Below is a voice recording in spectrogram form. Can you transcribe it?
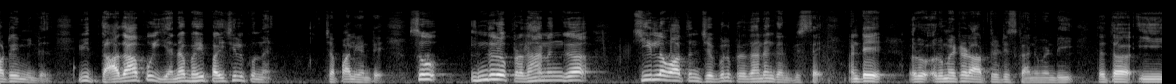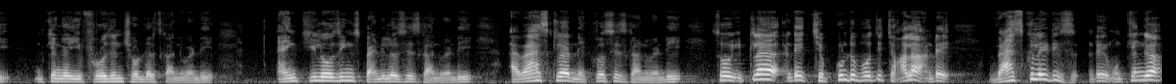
ఆటోఇమ్యూన్ ఇవి దాదాపు ఎనభై పైచిలకు ఉన్నాయి చెప్పాలి అంటే. సో ఇందులో ప్రధానంగా కీళ్ళవాతం జబ్బులు ప్రధానంగా కనిపిస్తాయి. అంటే రొమేటెడ్ ఆర్థరైటిస్ కానివ్వండి తర్వాత ఈ ముఖ్యంగా ఈ ఫ్రోజన్ షోల్డర్స్ కానివ్వండి యాంకిలోజింగ్ స్పాండిలోసిస్ కానివ్వండి అవాస్కులర్ నెక్రోసిస్ కానివ్వండి. సో ఇట్లా అంటే చెప్పుకుంటూ పోతే చాలా అంటే వాస్కులైటిస్ అంటే ముఖ్యంగా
